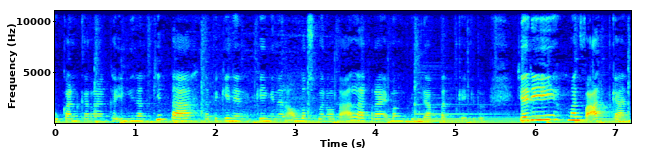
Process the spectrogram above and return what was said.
bukan karena keinginan kita tapi keinginan keinginan Allah Subhanahu Wa Taala karena emang belum dapat kayak gitu. Jadi manfaatkan.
